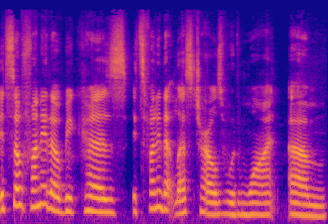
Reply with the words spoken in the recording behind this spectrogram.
It's so funny though because it's funny that Les Charles would want um,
